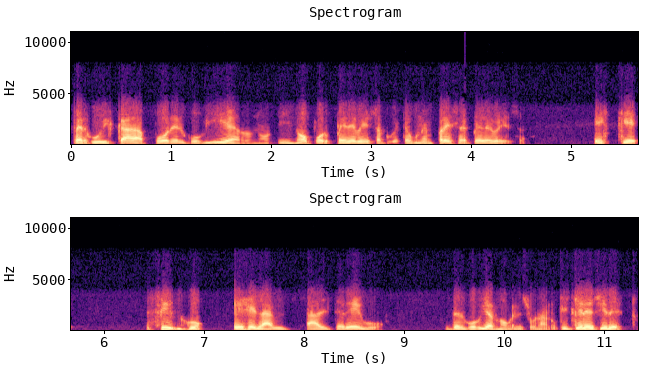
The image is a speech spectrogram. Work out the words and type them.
perjudicada por el gobierno y no por PDVSA, porque esta es una empresa de PDVSA, es que Cirgo es el alter ego del gobierno venezolano. ¿Qué quiere decir esto?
